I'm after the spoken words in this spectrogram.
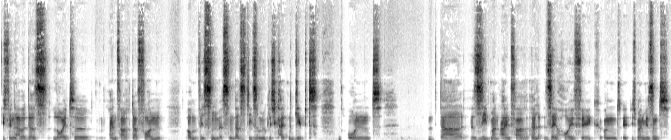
ich finde aber, dass Leute einfach davon wissen müssen, dass es diese Möglichkeiten gibt. Und da sieht man einfach sehr häufig, und ich meine, wir sind,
